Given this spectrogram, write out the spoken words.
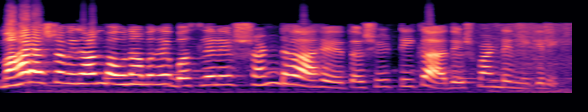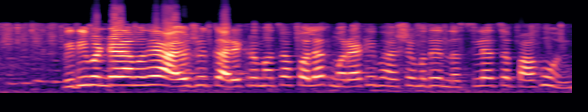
महाराष्ट्र विधान भवनामध्ये बसलेले षंढ आहेत अशी टीका देशपांडेंनी केली. विधिमंडळामध्ये आयोजित कार्यक्रमाचा फलक मराठी भाषेमध्ये नसल्याचं पाहून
